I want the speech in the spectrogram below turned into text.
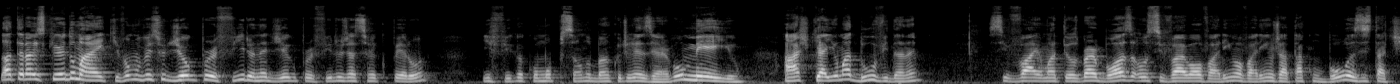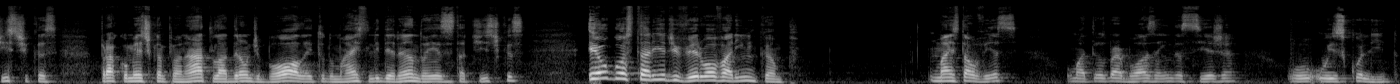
Lateral esquerdo, Mike. Vamos ver se o Diogo Porfírio, né? Diego Porfírio já se recuperou e fica como opção no banco de reserva. O meio, acho que aí uma dúvida, né? Se vai o Matheus Barbosa ou se vai o Alvarinho. O Alvarinho já está com boas estatísticas para começo de campeonato, ladrão de bola e tudo mais, liderando aí as estatísticas. Eu gostaria de ver o Alvarinho em campo, mas talvez o Matheus Barbosa ainda seja o, o escolhido.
